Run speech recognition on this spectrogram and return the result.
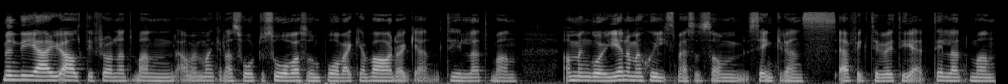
Men det är ju alltifrån att man, ja, man kan ha svårt att sova som påverkar vardagen till att man ja, men går igenom en skilsmässa som sänker ens effektivitet till att man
